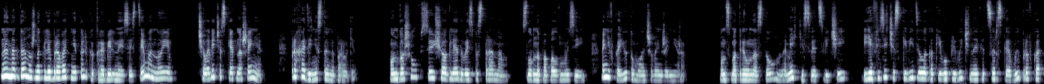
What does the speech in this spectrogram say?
Но иногда нужно калибровать не только корабельные системы, но и человеческие отношения. Проходи, не стой на пороге. Он вошел, все еще оглядываясь по сторонам словно попал в музей, а не в каюту младшего инженера. Он смотрел на стол, на мягкий свет свечей, и я физически видела, как его привычная офицерская выправка,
